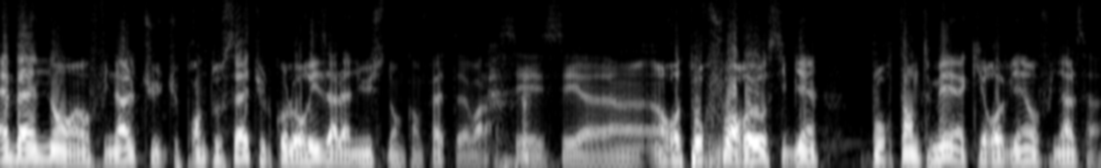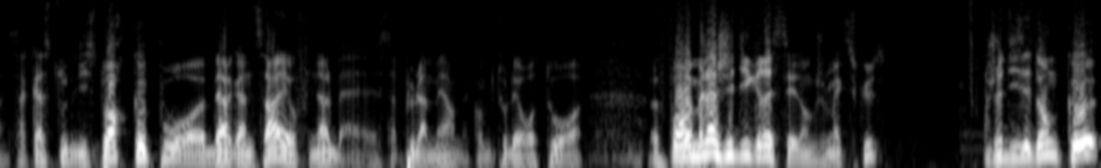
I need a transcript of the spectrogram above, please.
Eh ben non, hein, au final, tu, prends tout ça et tu le colorises à l'anus. Donc en fait, euh, voilà, c'est c'est, euh, un retour foireux aussi bien pour Tante May hein, qui revient, au final ça, casse toute l'histoire, que pour euh, Berganza, et au final ben, ça pue la merde, comme tous les retours euh, foireux. Mais là j'ai digressé, donc je m'excuse. Je disais donc que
